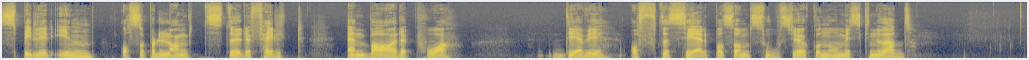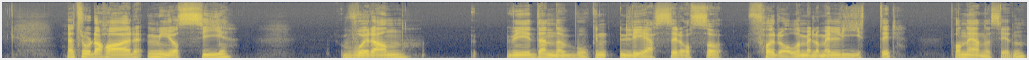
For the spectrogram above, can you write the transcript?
spiller inn også på langt større felt enn bare på det vi ofte ser på som sosioøkonomisk nød. Jeg tror det har mye å si hvordan vi i denne boken leser også forholdet mellom eliter på den ene siden,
